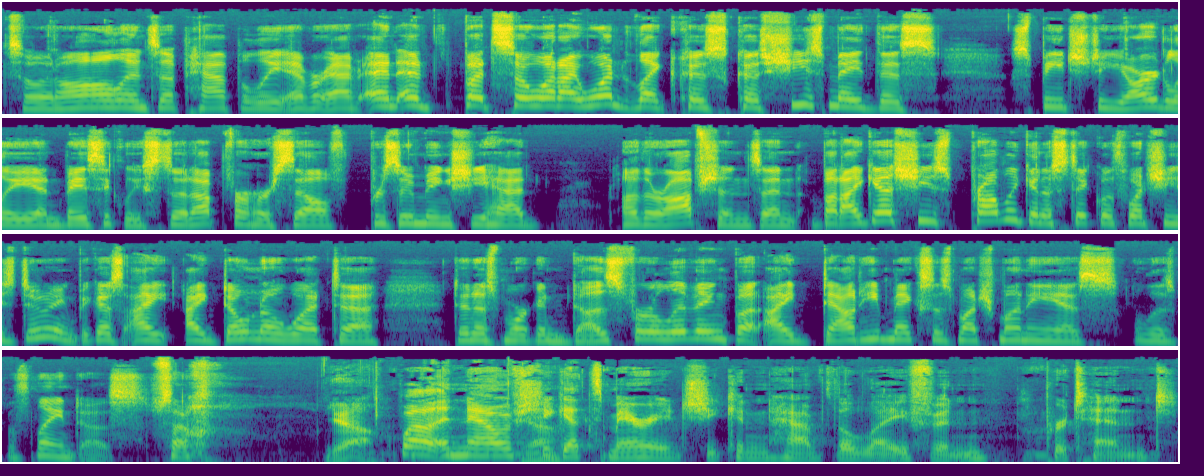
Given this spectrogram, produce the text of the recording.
so it all ends up happily ever after and and but so what i wondered like because because she's made this speech to yardley and basically stood up for herself presuming she had other options and but i guess she's probably going to stick with what she's doing because i i don't know what uh, dennis morgan does for a living but i doubt he makes as much money as elizabeth lane does so Yeah. Well, and now if Yeah. she gets married, she can have the life and pretend.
